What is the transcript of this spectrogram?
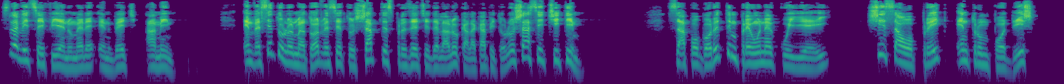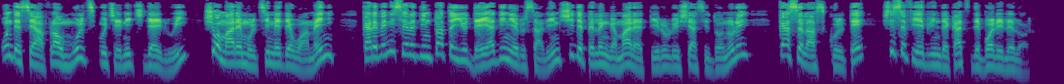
Slăvit să fie numele în veci. Amin. În versetul următor, versetul 17 de la Luca la capitolul 6, citim S-a pogorât împreună cu ei și s-a oprit într-un podiș unde se aflau mulți ucenici de-ai lui și o mare mulțime de oameni care veniseră din toată Iudeea, din Ierusalim și de pe lângă Marea Tirului și a Sidonului, ca să-l asculte și să fie vindecați de bolile lor.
